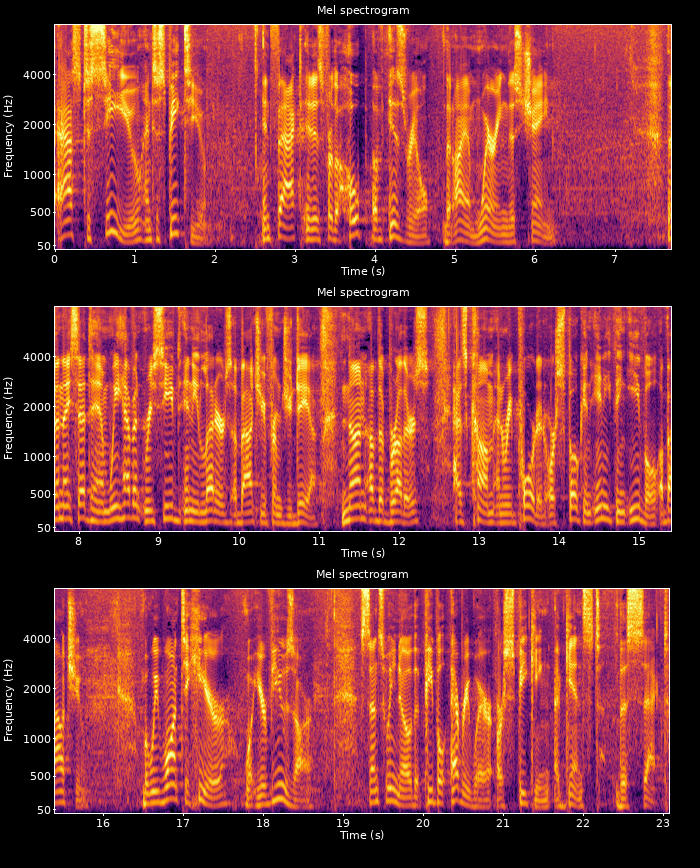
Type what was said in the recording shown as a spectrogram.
asked to see you and to speak to you. In fact, it is for the hope of Israel that I am wearing this chain. Then they said to him, We haven't received any letters about you from Judea. None of the brothers has come and reported or spoken anything evil about you. But we want to hear what your views are, since we know that people everywhere are speaking against this sect.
